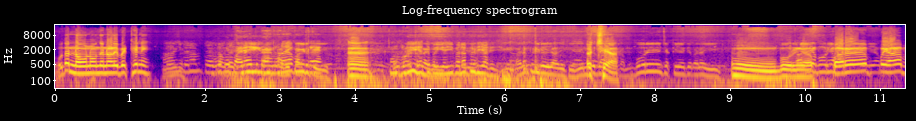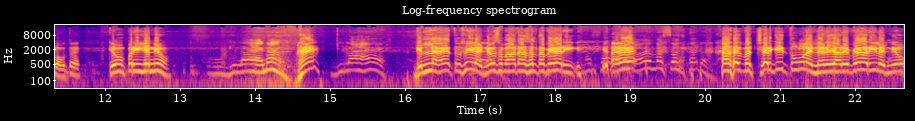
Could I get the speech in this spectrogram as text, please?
ਉਹ ਤਾਂ 9-9 ਦੇ ਨਾਲੇ ਬੈਠੇ ਨੇ। ਪਹਿਲਾਂ ਹੀ ਟਾਈਮ ਲੱਗ ਭੀੜ ਦੀ ਹਾਂ। ਹੁਣ ਥੋੜੀ ਹਿੱਤ ਪਈ ਆ ਜੀ ਪਹਿਲਾਂ ਭੀੜ ਜਾਂਦੀ ਸੀ। ਪਹਿਲਾਂ ਭੀੜ ਹੋ ਜਾਂਦੀ ਸੀ ਅੱਛਾ। ਬੋਰੀ ਨਹੀਂ ਚੱਕੀ ਜਾਂਦੀ ਪਹਿਲਾਂ ਜੀ। ਹੂੰ ਬੋਰੀਆਂ। ਪਰ ਪਿਆ ਬਹੁਤ ਹੈ। ਕਿਉਂ ਭਰੀ ਜਾਂਦੇ ਹੋ? ਗਿਲਾ ਹੈ ਨਾ। ਹੈ? ਗਿਲਾ ਹੈ। ਗਿੱਲਾ ਹੈ ਤੁਸੀਂ ਲੈਣੇ ਹੋ ਸਵਾਦ ਅਸਲ ਤਾਂ ਬਿਹਾਰੀ ਹੈਂ? ਮੱਛਰ ਕੀ ਤੂੰ ਲੈਣਾ ਨਜ਼ਾਰੇ ਬਿਹਾਰੀ ਲੈਣੇ ਹੋ।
